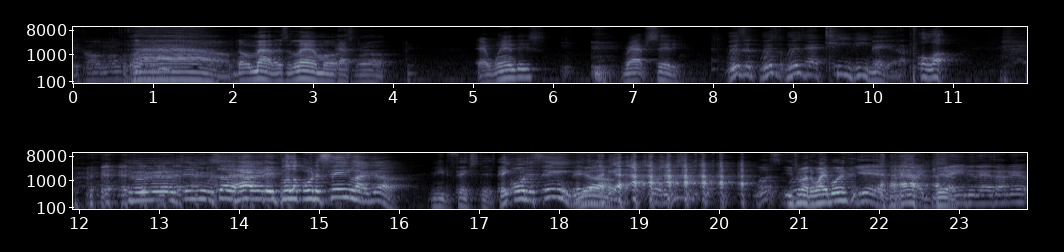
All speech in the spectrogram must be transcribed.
They called him on. Wow. It don't matter. It's a landmark. That's wrong. At Wendy's, Rap City. Where's the, where's the, where's that TV man that pull up? You know, what I TV was something happening, they pull up on the scene like, yo, we need to fix this. They on the scene. They Yo. like, What's You talking about the white boy? Yeah, man, like chained his ass out there.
